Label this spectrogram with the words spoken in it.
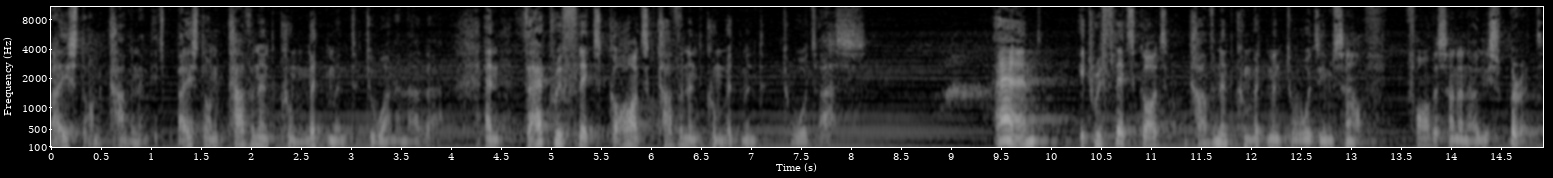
based on covenant. It's based on covenant commitment to one another. And that reflects God's covenant commitment towards us. And it reflects God's covenant commitment towards Himself. Father, Son, and Holy Spirit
